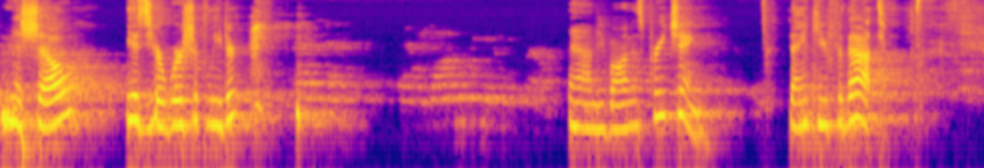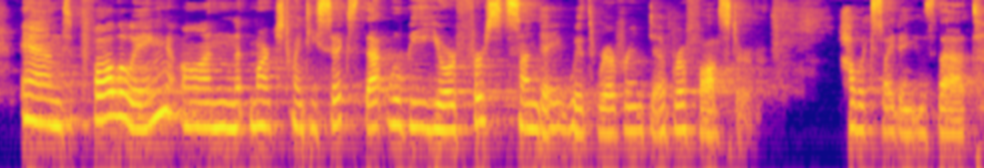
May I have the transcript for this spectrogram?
Michelle is your worship leader. and Yvonne is preaching. Thank you for that. And following on March 26th, that will be your first Sunday with Reverend Deborah Foster. How exciting is that?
